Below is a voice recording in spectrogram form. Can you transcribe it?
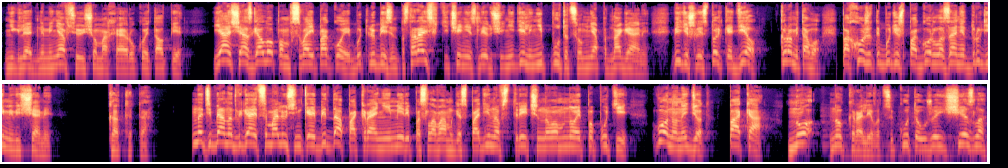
не глядя на меня, все еще махая рукой толпе. Я сейчас галопом в свои покои. Будь любезен, постарайся в течение следующей недели не путаться у меня под ногами. Видишь ли, столько дел. Кроме того, похоже, ты будешь по горло занят другими вещами». «Как это?» «На тебя надвигается малюсенькая беда, по крайней мере, по словам господина, встреченного мной по пути. Вон он идет. Пока». Но, но королева Цикута уже исчезла,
